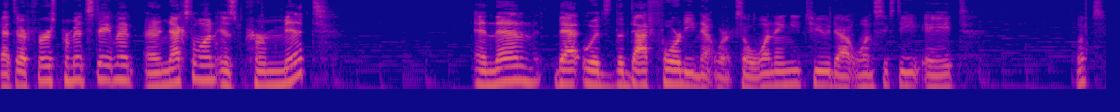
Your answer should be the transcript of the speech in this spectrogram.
That's our first permit statement. Our next one is permit. And then that was the .40 network. So 192.168. Whoops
